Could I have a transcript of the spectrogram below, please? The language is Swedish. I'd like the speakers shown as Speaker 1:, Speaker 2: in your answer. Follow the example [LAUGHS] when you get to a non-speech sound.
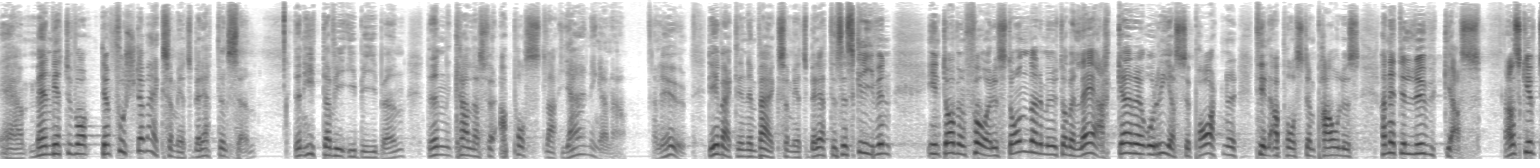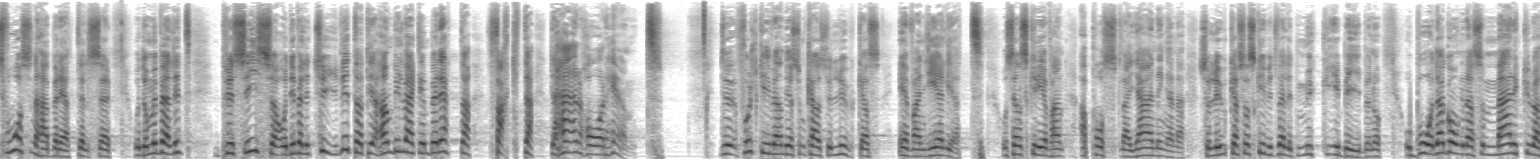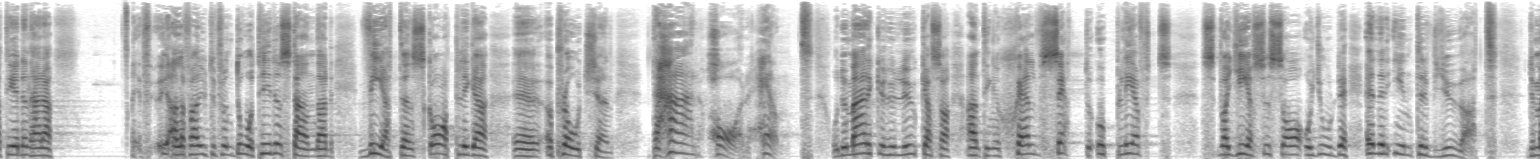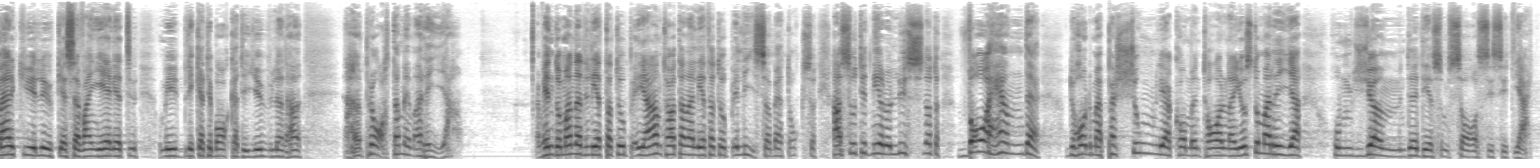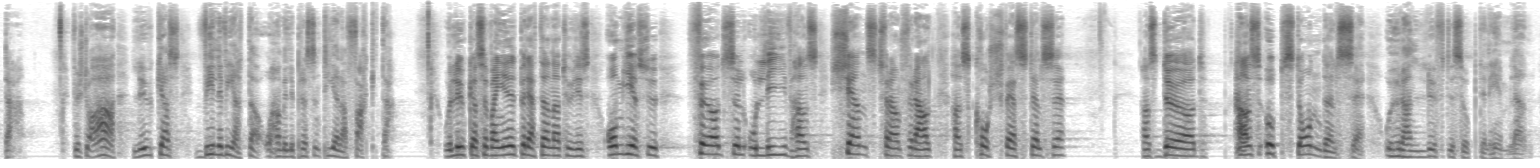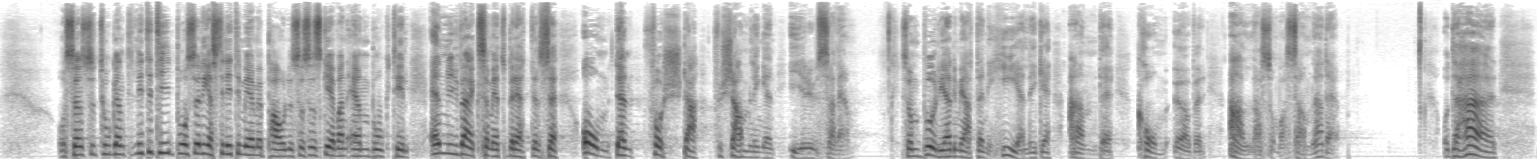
Speaker 1: Eh, men vet du vad, den första verksamhetsberättelsen, den hittar vi i Bibeln. Den kallas för Apostlagärningarna. Eller hur? Det är verkligen en verksamhetsberättelse skriven, inte av en föreståndare, men av en läkare och resepartner till aposteln Paulus. Han hette Lukas. Han skrev två sådana här berättelser och de är väldigt precisa och det är väldigt tydligt att han vill verkligen berätta fakta. Det här har hänt. Först skriver han det som kallas för Lukas evangeliet och sen skrev han apostlagärningarna. Så Lukas har skrivit väldigt mycket i Bibeln och, och båda gångerna så märker du att det är den här i alla fall utifrån dåtidens standard, vetenskapliga eh, approachen. Det här har hänt. Och du märker hur Lukas har antingen själv sett och upplevt vad Jesus sa och gjorde, eller intervjuat. Du märker ju i Lukas evangeliet, om vi blickar tillbaka till julen, han, han pratar med Maria. Jag vet inte om han hade letat upp, jag antar att han har letat upp Elisabet också. Han har suttit ner och lyssnat. Vad hände? Du har de här personliga kommentarerna. Just om Maria, hon gömde det som sades i sitt hjärta. Förstå, ah, Lukas ville veta och han ville presentera fakta. Och Lukas evangeliet berättar naturligtvis om Jesu födsel och liv, hans tjänst framför allt, hans korsfästelse, hans död, hans uppståndelse och hur han lyftes upp till himlen. Och Sen så tog han lite tid på sig, reste lite mer med Paulus och så skrev han en bok till, en ny verksamhetsberättelse om den första församlingen i Jerusalem. Som började med att den helige ande kom över alla som var samlade. Och Det här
